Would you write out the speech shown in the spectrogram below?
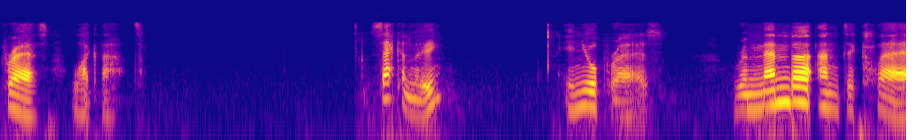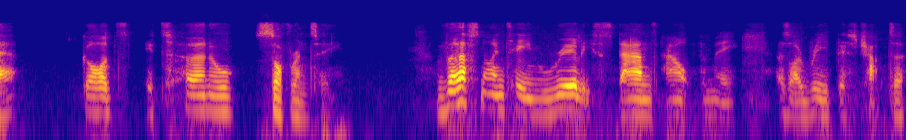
prayers like that. Secondly, in your prayers, remember and declare God's eternal sovereignty. Verse 19 really stands out for me as I read this chapter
